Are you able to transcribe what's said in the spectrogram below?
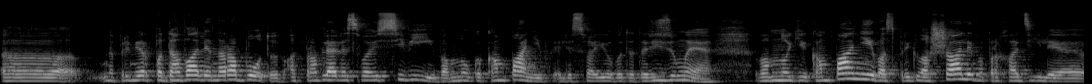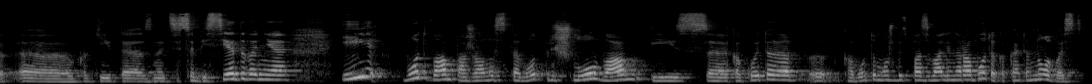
например, подавали на работу, отправляли свое CV во много компаний или свое вот это резюме во многие компании, вас приглашали, вы проходили э, какие-то, знаете, собеседования, И вот вам, пожалуйста, вот пришло вам из э, какой-то, э, кого-то, может быть, позвали на работу, какая-то новость.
